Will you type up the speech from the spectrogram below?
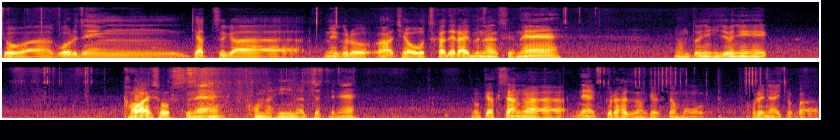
今日はゴールデンキャッツが目黒、あ、違う、大塚でライブなんですよね。本当に非常にかわいそうっすね。こんな日になっちゃってね。お客さんがね、来るはずのお客さんも来れないとか、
